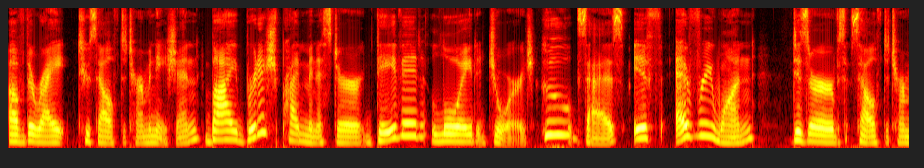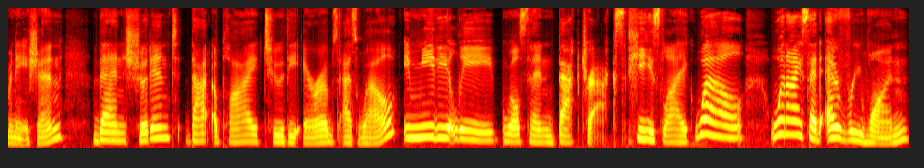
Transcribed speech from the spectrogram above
of the right to self determination by British Prime Minister David Lloyd George, who says if everyone deserves self determination, then shouldn't that apply to the Arabs as well? Immediately, Wilson backtracks. He's like, well, when I said everyone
